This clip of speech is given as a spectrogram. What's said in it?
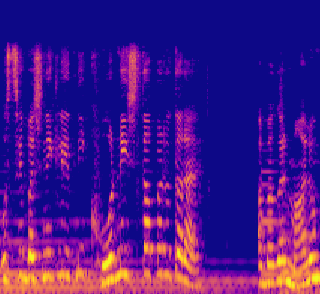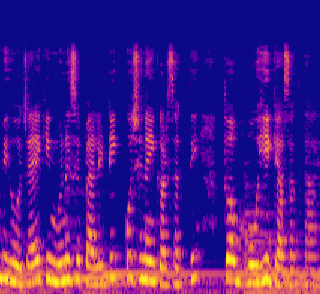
उससे बचने के लिए इतनी घोर नीचता पर उतर आए। अब अगर मालूम भी हो जाए कि म्यूनिसपैलिटी कुछ नहीं कर सकती तो अब हो ही क्या सकता है?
